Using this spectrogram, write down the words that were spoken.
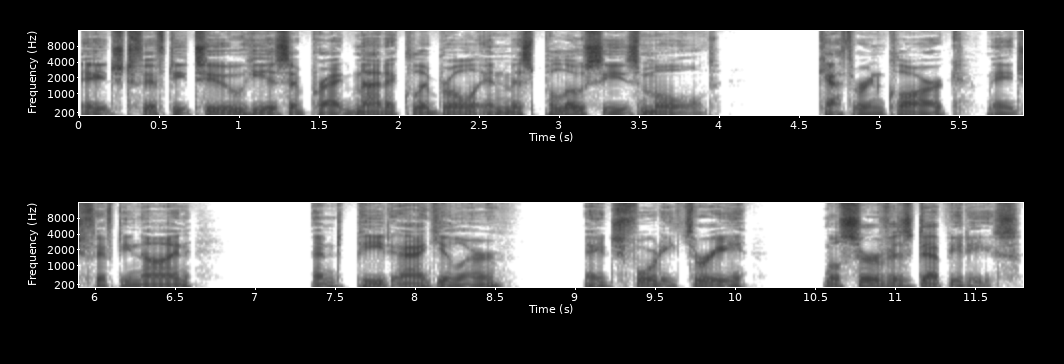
Aged 52, he is a pragmatic liberal in Ms. Pelosi's mold. Katherine Clark, age 59, and Pete Aguilar, age 43, will serve as deputies.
